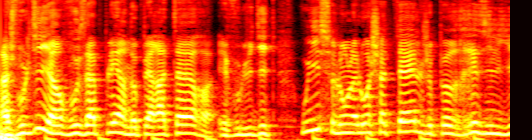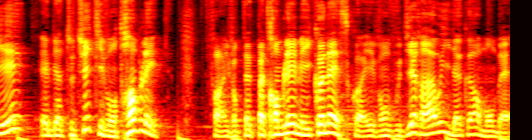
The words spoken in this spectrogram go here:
Ah, je vous le dis, hein, vous appelez un opérateur et vous lui dites oui, selon la loi Châtel, je peux résilier, eh bien tout de suite ils vont trembler. Enfin, ils vont peut-être pas trembler, mais ils connaissent quoi. Ils vont vous dire ah oui, d'accord, bon ben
